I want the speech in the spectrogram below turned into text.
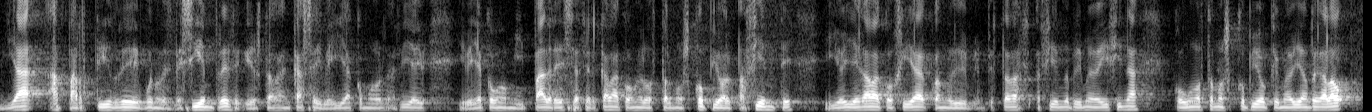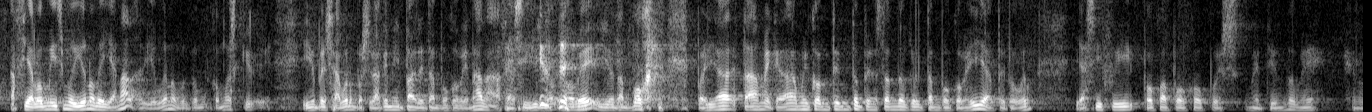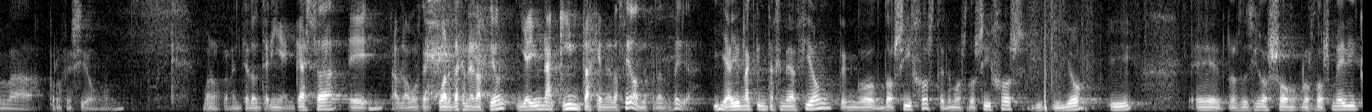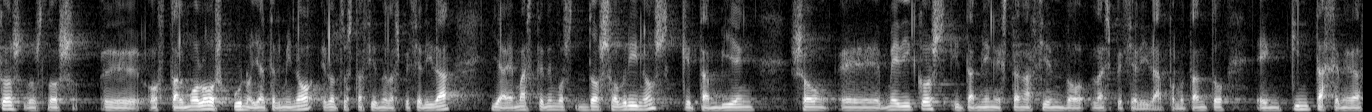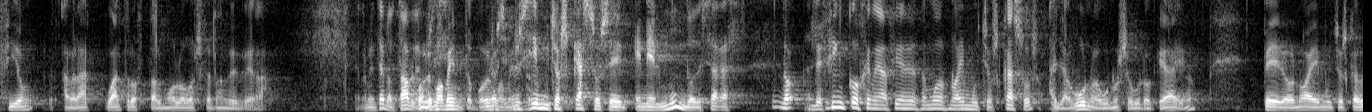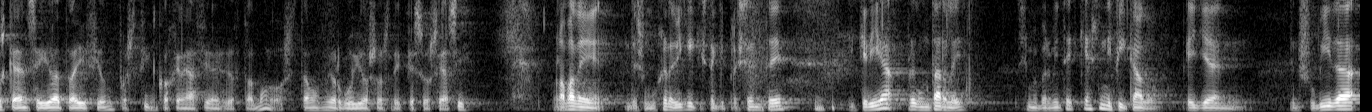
ya a partir de, bueno, desde siempre, desde que yo estaba en casa y veía cómo lo hacía y, veía cómo mi padre se acercaba con el oftalmoscopio al paciente y yo llegaba, cogía, cuando estaba haciendo primera medicina, con un oftalmoscopio que me habían regalado, hacía lo mismo y yo no veía nada. Digo, bueno, pues ¿cómo, es que...? Y yo pensaba, bueno, pues será que mi padre tampoco ve nada, hace así, no, ve y yo tampoco. Pues ya estaba, me quedaba muy contento pensando que él tampoco veía, pero bueno, y así fui poco a poco pues metiéndome en la profesión bueno, realmente lo tenía en casa, eh, hablamos de cuarta generación y hay una quinta generación de Fernández Vega. Y hay una quinta generación, tengo dos hijos, tenemos dos hijos, Vicky y yo, y eh, los dos hijos son los dos médicos, los dos eh, oftalmólogos, uno ya terminó, el otro está haciendo la especialidad y además tenemos dos sobrinos que también son médicos y también están haciendo la especialidad. Por lo tanto, en quinta generación habrá cuatro oftalmólogos Fernández Vega realmente notable. Por el momento, por el no, momento. No sé si hay muchos casos en, el mundo de sagas. No, de cinco generaciones de oftalmólogos no hay muchos casos, hay algunos, algunos seguro que hay, ¿no? pero no hay muchos casos que hayan seguido la tradición, pues cinco generaciones de oftalmólogos. Estamos muy orgullosos de que eso sea así. Hablaba de, su mujer, Vicky, que está aquí presente, y quería preguntarle, si me permite, qué ha significado ella en, en su vida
